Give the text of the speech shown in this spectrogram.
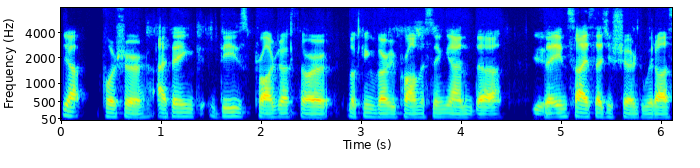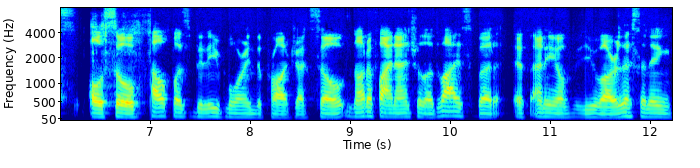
yeah, for sure. I think these projects are looking very promising, and uh, yeah. the insights that you shared with us also help us believe more in the project. So, not a financial advice, but if any of you are listening,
